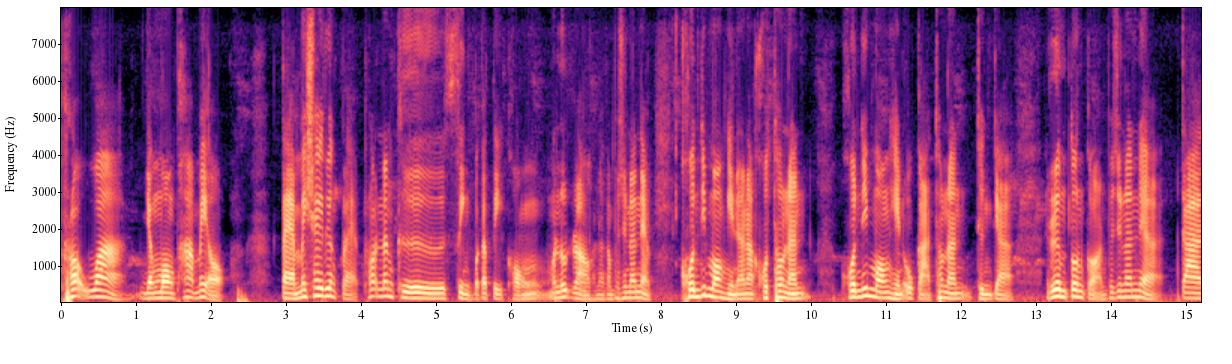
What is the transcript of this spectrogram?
เพราะว่ายังมองภาพไม่ออก แต่ไม่ใช่เรื่องแปลก เพราะนั่นคือสิ่งปกติของมนุษย์เรานะครับ เพราะฉะนั้นเนี่ยคนที่มองเห็นอนาคตเท่านั้น คนที่มองเห็นโอกาสเท่านั้นถึงจะเริ่มต้นก่อน เพราะฉะนั้นเนี่ยการ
